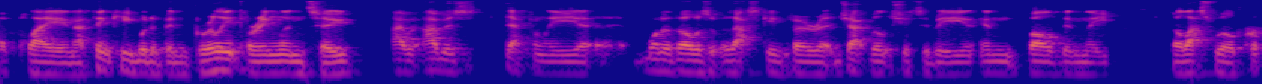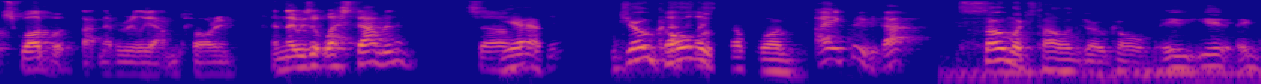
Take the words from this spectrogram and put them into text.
of playing. I think he would have been brilliant for England too. I, I was definitely uh, one of those that was asking for uh, Jack Wilshere to be involved in the the last World Cup squad, but that never really happened for him. And they was at West Ham, isn't he? So Yeah. Joe Cole Definitely. was number one. I agree with that. So much talent, Joe Cole. You, you,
